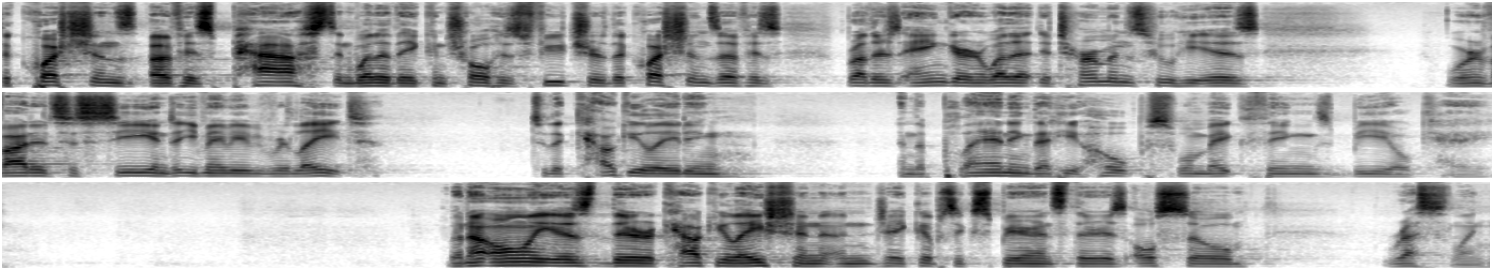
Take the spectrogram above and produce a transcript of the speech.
the questions of his past and whether they control his future, the questions of his brother's anger and whether it determines who he is, we're invited to see and to even maybe relate to the calculating and the planning that he hopes will make things be okay. But not only is there calculation in Jacob's experience, there is also wrestling.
